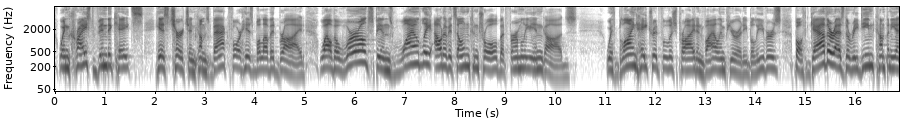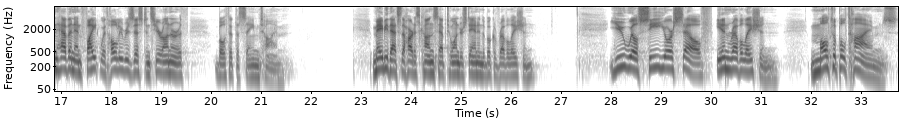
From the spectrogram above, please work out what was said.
When Christ vindicates his church and comes back for his beloved bride, while the world spins wildly out of its own control but firmly in God's, with blind hatred, foolish pride, and vile impurity, believers both gather as the redeemed company in heaven and fight with holy resistance here on earth, both at the same time. Maybe that's the hardest concept to understand in the book of Revelation you will see yourself in Revelation multiple times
